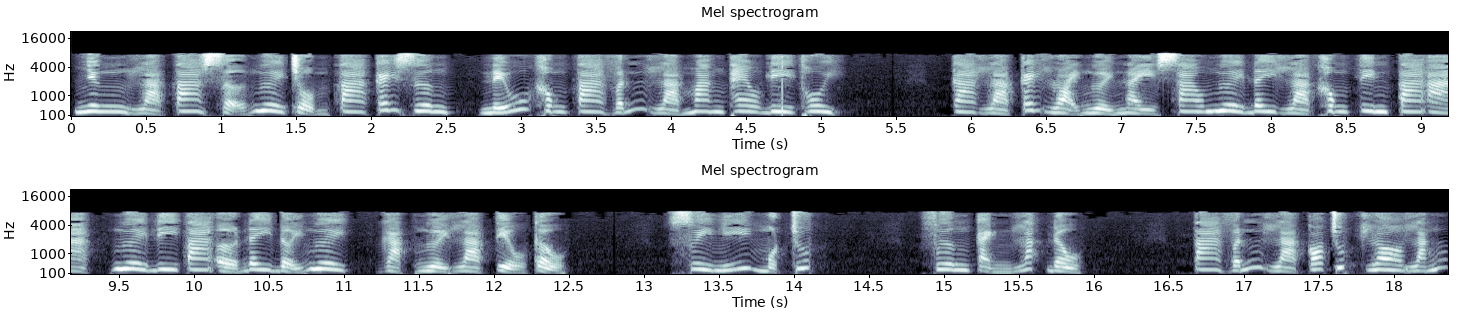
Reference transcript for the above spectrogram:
Nhưng là ta sợ ngươi trộm ta cái dương, nếu không ta vẫn là mang theo đi thôi. Ca là cái loại người này sao ngươi đây là không tin ta à, ngươi đi ta ở đây đợi ngươi, gạt người là tiểu cẩu. Suy nghĩ một chút. Phương Cảnh lắc đầu. Ta vẫn là có chút lo lắng.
